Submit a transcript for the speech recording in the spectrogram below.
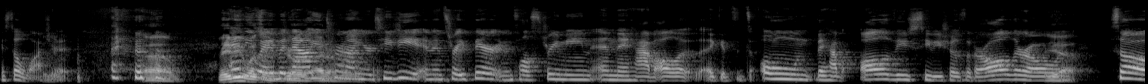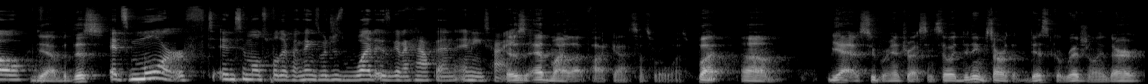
I still watch it. Um, maybe it anyway, wasn't but now you turn know. on your TV and it's right there and it's all streaming and they have all of like it's its own. They have all of these TV shows that are all their own. Yeah, So yeah, but this it's morphed into multiple different things, which is what is going to happen anytime. it was Ed Mylett podcast. That's what it was. But um, yeah, it was super interesting. So it didn't even start with a disc originally. Their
